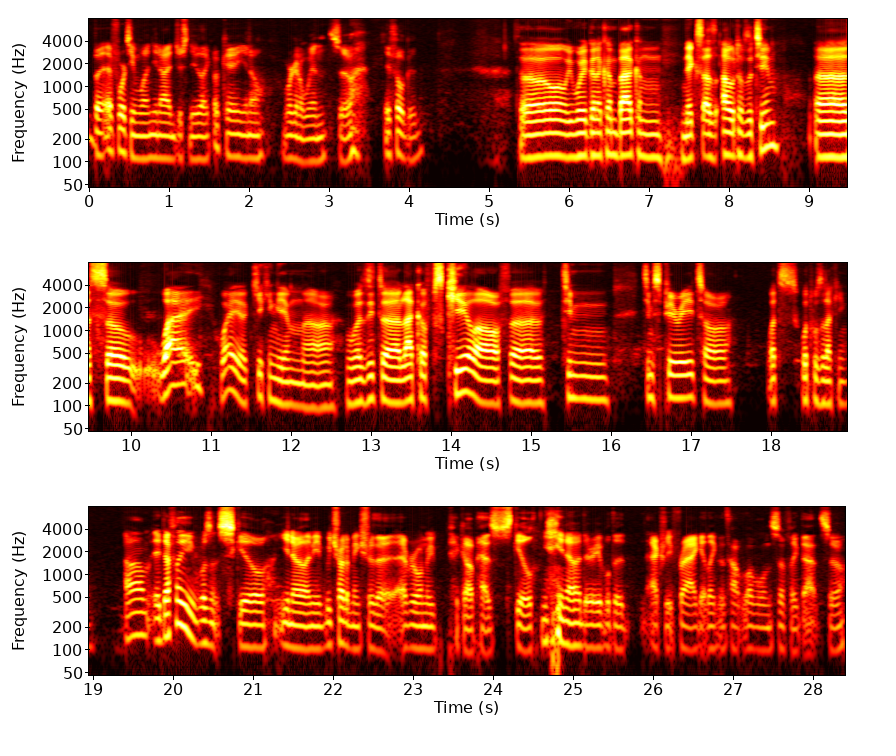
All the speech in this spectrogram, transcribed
but at 14-1, you know, I just knew like, okay, you know, we're gonna win. So it felt good. So we're gonna come back and Nex as out of the team. Uh, so why why kicking him? Uh, was it a lack of skill or of, uh, team team spirit or what's what was lacking? Um, it definitely wasn't skill. You know, I mean, we try to make sure that everyone we pick up has skill. You know, they're able to actually frag at like the top level and stuff like that. So,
